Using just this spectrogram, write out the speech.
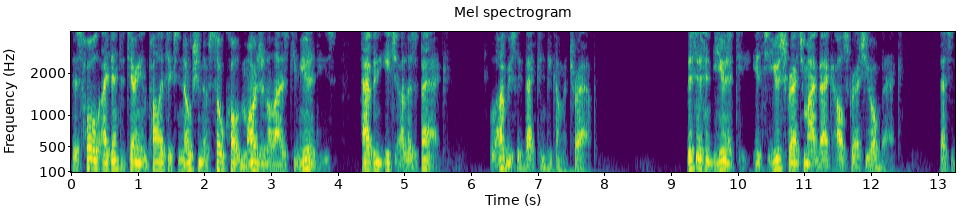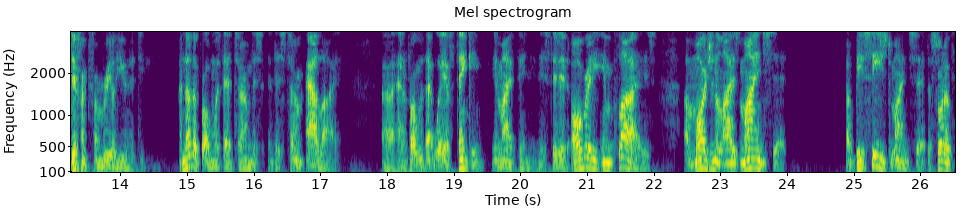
this whole identitarian politics notion of so-called marginalized communities having each other's back. Well, obviously that can become a trap. This isn't unity. It's you scratch my back, I'll scratch your back. That's different from real unity. Another problem with that term, this this term ally, uh, and a problem with that way of thinking, in my opinion, is that it already implies a marginalized mindset, a besieged mindset, a sort of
